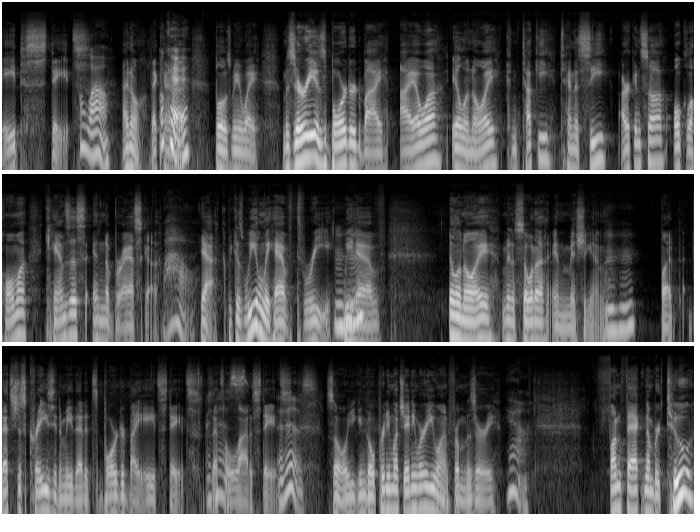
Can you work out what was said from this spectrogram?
eight states. Oh, wow. I know. That kind of Okay. blows me away. Missouri is bordered by Iowa, Illinois, Kentucky, Tennessee, Arkansas, Oklahoma, Kansas, and Nebraska. Wow. Yeah, because we only have 3 We have Illinois, Minnesota, and Michigan. Mm-hmm. But that's just crazy to me that it's bordered by eight states. It that's a is. lot of states. It is. So you can go pretty much anywhere you want from Missouri. Yeah. Fun fact number two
